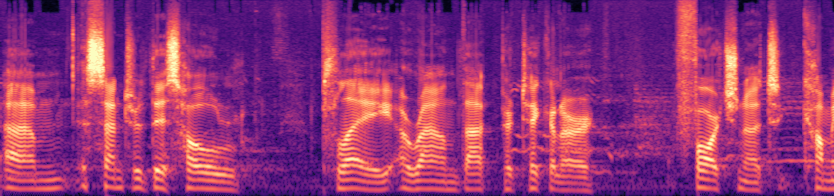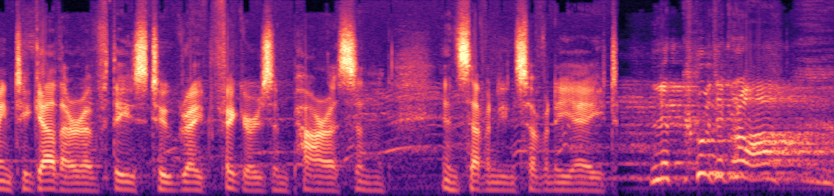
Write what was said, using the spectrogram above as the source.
um, centered this whole play around that particular fortunate coming together of these two great figures in Paris in, in 1778. Le coup de grace!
